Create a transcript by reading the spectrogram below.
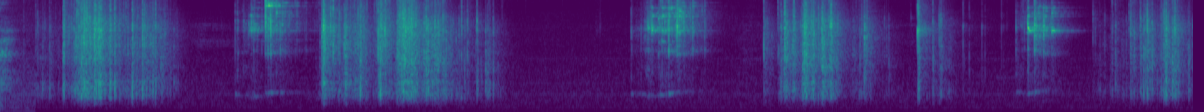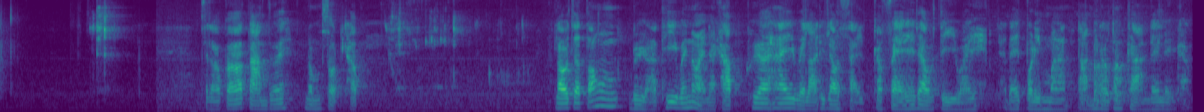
นะ เสร็จแล้วก็ตามด้วยนมสดครับ เราจะต้องเหลือที่ไว้หน่อยนะครับ เพื่อให้เวลาที่เราใส่กาแฟที่เราตีไว้ จะได้ปริมาณตามที่เราต้องการได้เลยครับ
